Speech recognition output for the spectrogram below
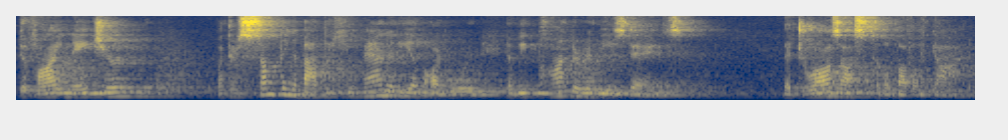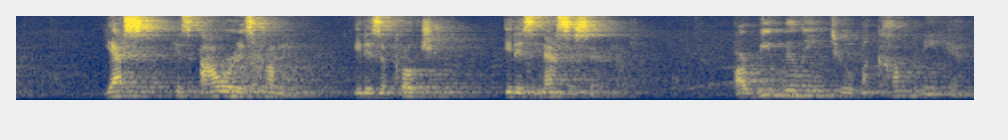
divine nature, but there's something about the humanity of our Lord that we ponder in these days that draws us to the love of God. Yes, his hour is coming, it is approaching, it is necessary. Are we willing to accompany him,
